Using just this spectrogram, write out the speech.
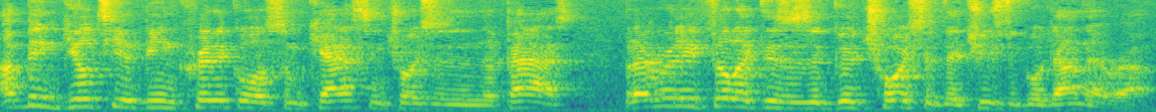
I've been guilty of being critical of some casting choices in the past, but I really feel like this is a good choice if they choose to go down that route.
